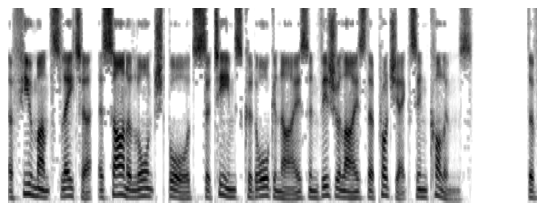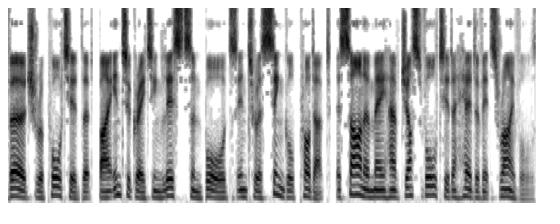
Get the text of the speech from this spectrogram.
A few months later, Asana launched boards so teams could organize and visualize their projects in columns. The Verge reported that, by integrating lists and boards into a single product, Asana may have just vaulted ahead of its rivals.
